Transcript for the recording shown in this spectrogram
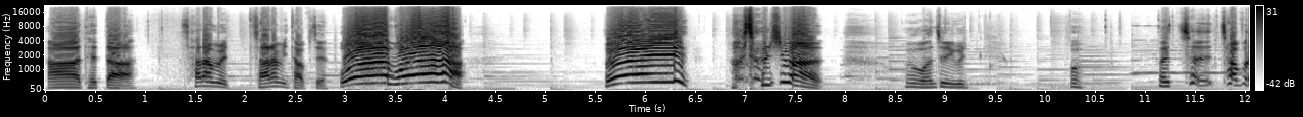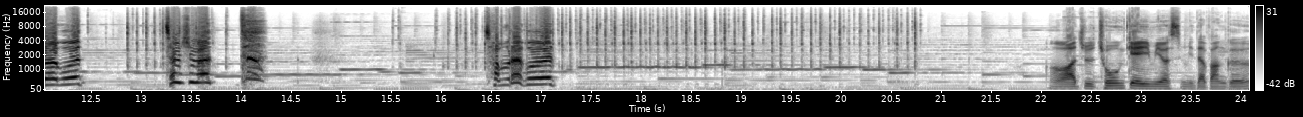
아, 됐다. 사람을, 사람이 다 없애. 와, 뭐야! 에이! 아, 잠시만! 어, 완전 이걸, 어, 아, 차, 참으라고! 잠시만! 참으라고! 어, 아주 좋은 게임이었습니다, 방금.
